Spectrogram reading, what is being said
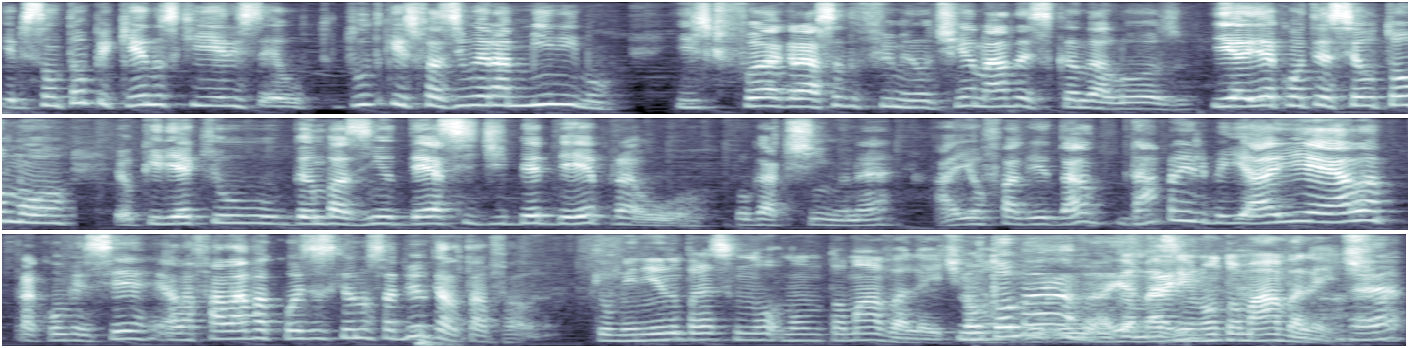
eles são tão pequenos que eles, eu, tudo que eles faziam era mínimo. Isso que foi a graça do filme, não tinha nada escandaloso. E aí aconteceu o Tomô. Eu queria que o gambazinho desse de bebê para o, o gatinho, né? Aí eu falei, dá, dá para ele. E aí ela, para convencer, ela falava coisas que eu não sabia o que ela estava falando. Que o menino parece que não, não tomava leite. Não, não. tomava. O, o gambazinho aí, não tomava leite. É,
